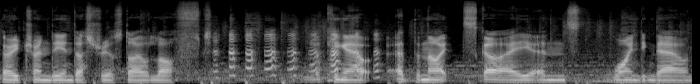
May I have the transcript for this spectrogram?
very trendy industrial style loft, looking out at the night sky and winding down.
